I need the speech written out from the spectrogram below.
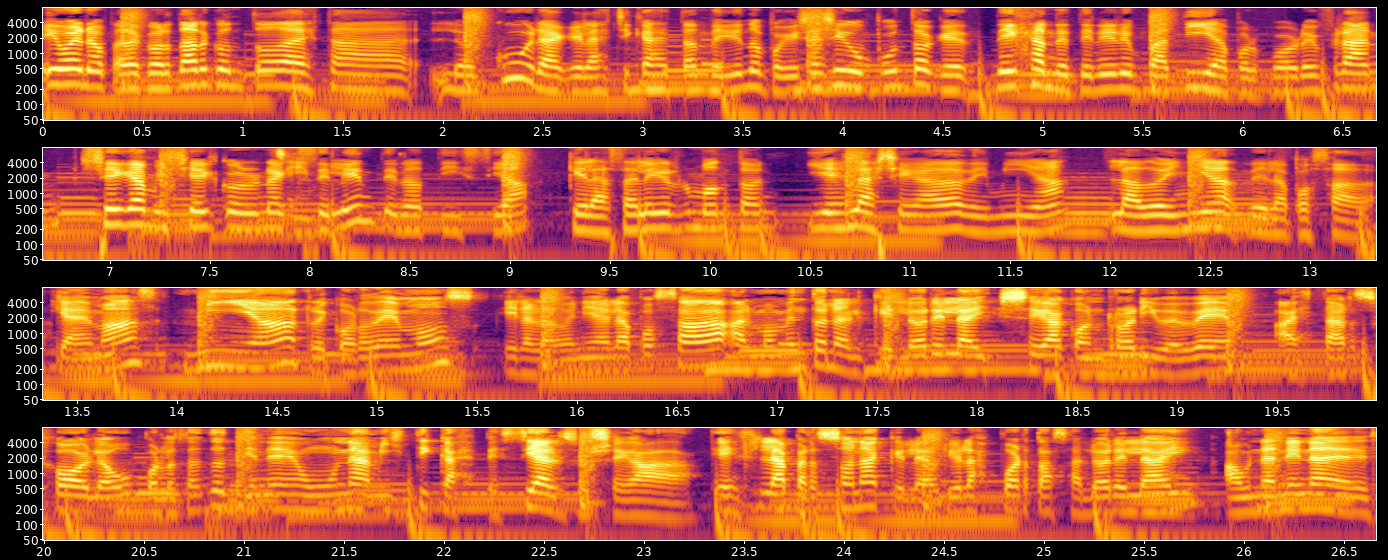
Y bueno, para cortar con toda esta locura que las chicas están teniendo, porque ya llega un punto que dejan de tener empatía por pobre Fran, llega Michelle con una excelente noticia que las alegra un montón y es la llegada de Mia, la dueña de la posada. Que además Mia, recordemos, era la dueña de la posada al momento en el que Lorelai llega con Rory bebé a Stars Hollow, por lo tanto tiene una mística especial su llegada. Es la persona que le abrió las puertas a Lorelai, a una nena de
